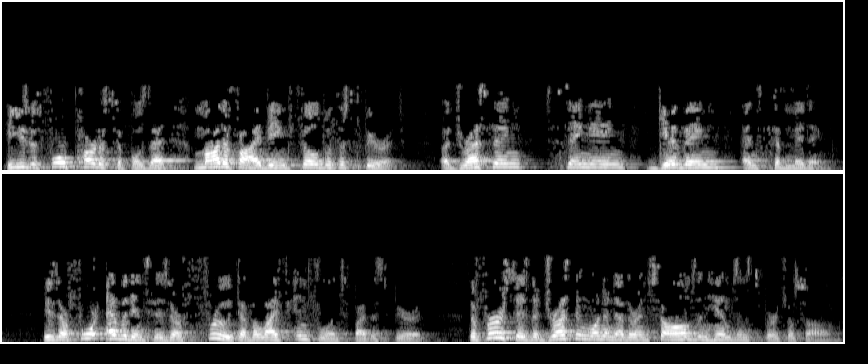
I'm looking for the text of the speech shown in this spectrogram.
He uses four participles that modify being filled with the Spirit addressing, singing, giving, and submitting. These are four evidences or fruit of a life influenced by the Spirit. The first is addressing one another in psalms and hymns and spiritual songs.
